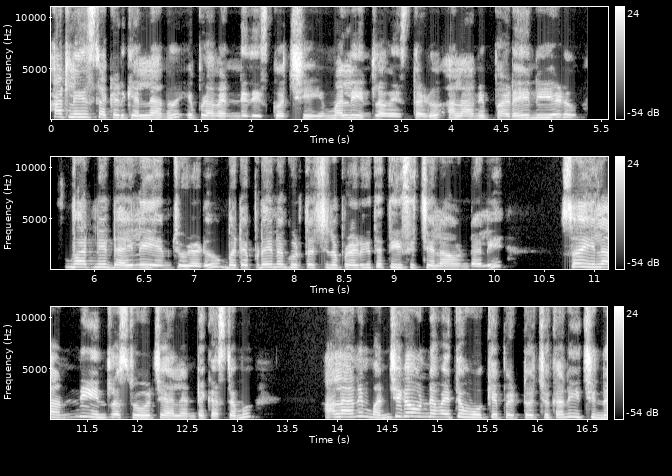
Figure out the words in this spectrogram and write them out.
అట్లీస్ట్ అక్కడికి వెళ్ళాను. ఇప్పుడు అవన్నీ తీసుకొచ్చి మళ్ళీ ఇంట్లో వేస్తాడు. అలా అని పడేయనీయడు వాటిని డైలీ ఏం చూడడు బట్ ఎప్పుడైనా గుర్తొచ్చినప్పుడు అడిగితే తీసిచ్చేలా ఉండాలి. సో ఇలా అన్ని ఇంట్లో స్టోర్ చేయాలంటే కష్టము. అలా అని మంచిగా ఉన్నవైతే ఓకే పెట్టొచ్చు కానీ ఈ చిన్న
